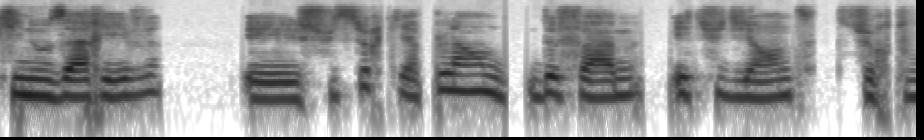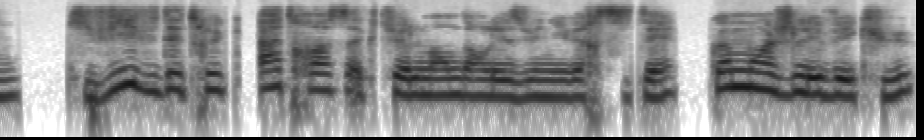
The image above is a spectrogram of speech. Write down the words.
qui nous arrivent. Et je suis sûre qu'il y a plein de femmes étudiantes, surtout, qui vivent des trucs atroces actuellement dans les universités, comme moi je l'ai vécu,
